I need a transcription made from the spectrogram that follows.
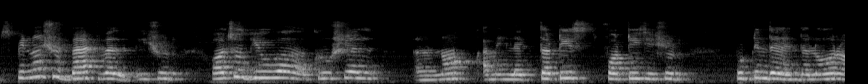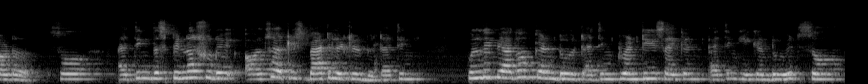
spinner should bat well. He should also give a crucial uh, knock. I mean, like 30s, 40s, he should put in the in the lower order. So I think the spinner should also at least bat a little bit. I think Kuldeep Yadav can do it. I think 20s I can I think he can do it. So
